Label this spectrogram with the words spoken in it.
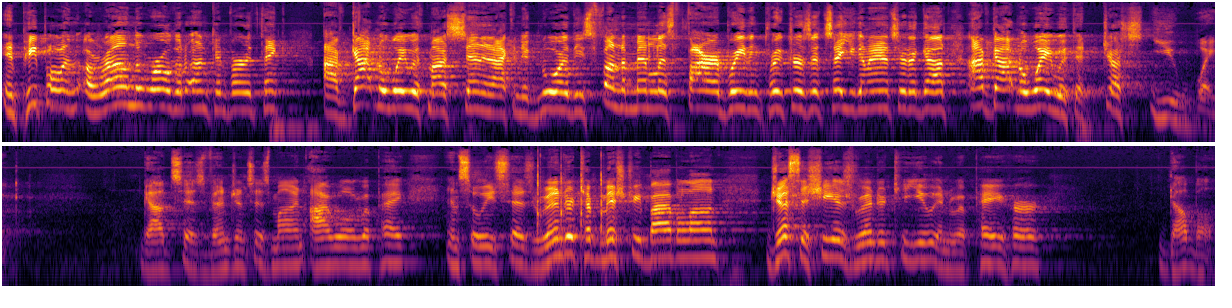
And people in, around the world that are unconverted think, I've gotten away with my sin and I can ignore these fundamentalist, fire breathing preachers that say you can answer to God. I've gotten away with it. Just you wait. God says, Vengeance is mine, I will repay. And so he says, Render to Mystery Babylon just as she is rendered to you, and repay her double.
